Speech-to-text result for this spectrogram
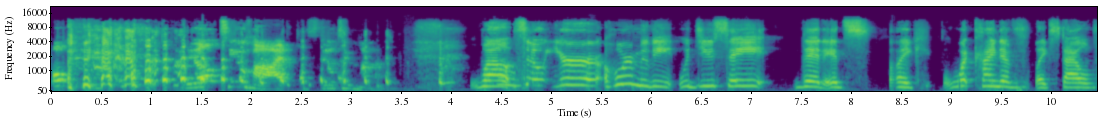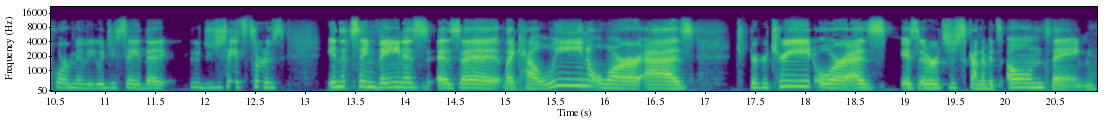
Oh, still too hot. It's still too hot. Well, oh. so your horror movie, would you say that it's like what kind of like style of horror movie would you say that would you say it's sort of in the same vein as as a like Halloween or as Trick or Treat or as is it or just kind of its own thing?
